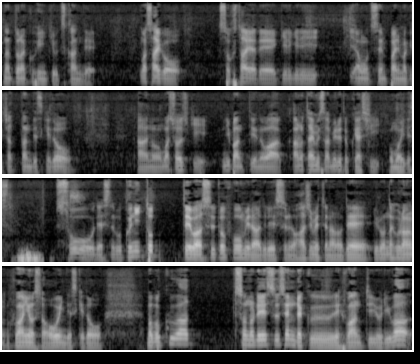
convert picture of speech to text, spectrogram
なんとなく雰囲気をつかんで、まあ、最後、ソフトタイヤでギリギリ山本先輩に負けちゃったんですけどあの、まあ、正直2番っていうのはあのタイム差を見ると悔しい思いです。そうですね。僕にとってはスーパーフォーミュラーでレースするのは初めてなのでいろんな不安不安要素は多いんですけど、まあ、僕はそのレース戦略で不安というよりは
